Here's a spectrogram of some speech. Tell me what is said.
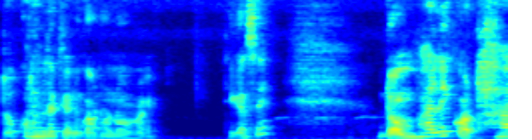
তো কথাবিলাক তেনেকুৱা ধৰণৰ হয় ঠিক আছে? দম্ভালি কথা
